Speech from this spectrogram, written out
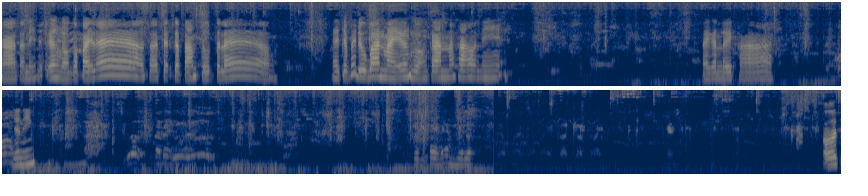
ค่ะตอนนี้เอื้องหลวงก็ไปแล้วสายเพชรก็ตามตูดไปแล้วเดี๋ยวจะไปดูบ้านใหม่เอื้องหลวงกันนะคะ วันนี้ ไปกันเลยค่ะยันอิง โอ้ส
